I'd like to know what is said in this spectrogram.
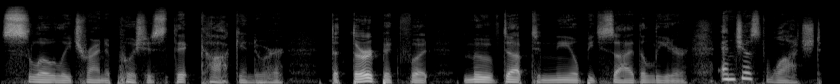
slowly trying to push his thick cock into her, the third Bigfoot moved up to kneel beside the leader and just watched,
